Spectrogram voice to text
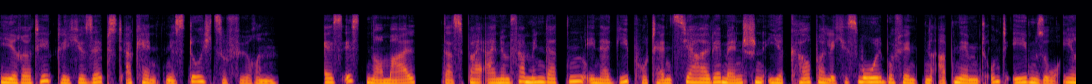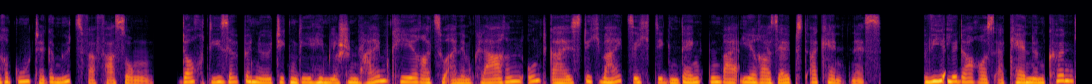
ihre tägliche Selbsterkenntnis durchzuführen. Es ist normal, dass bei einem verminderten Energiepotenzial der Menschen ihr körperliches Wohlbefinden abnimmt und ebenso ihre gute Gemütsverfassung, doch diese benötigen die himmlischen Heimkehrer zu einem klaren und geistig weitsichtigen Denken bei ihrer Selbsterkenntnis. Wie ihr daraus erkennen könnt,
